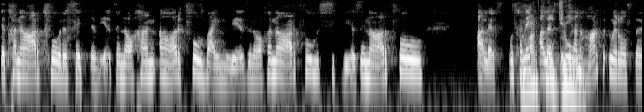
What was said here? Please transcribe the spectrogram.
dit gaan 'n hartvol resepte wees en daar gaan 'n hartvol wyn wees en daar gaan 'n hartvol musiek wees en 'n hartvol alles. Ons gaan net hartvol alles, Joel. ons gaan hart oralste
